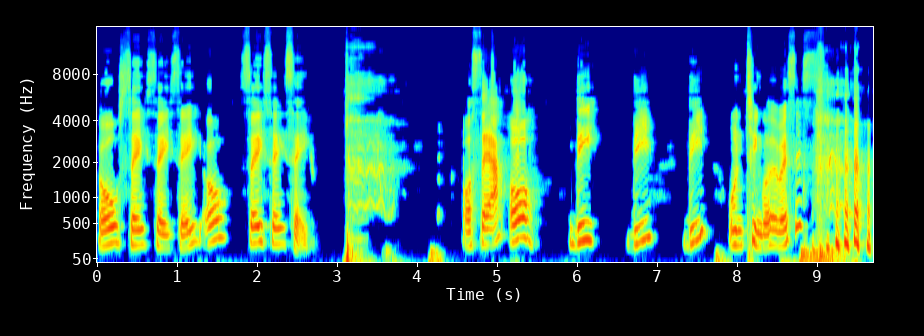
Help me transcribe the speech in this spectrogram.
oh, say, say, say, oh, say, say, say. o sea, oh, di, di, di, un chingo de veces.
